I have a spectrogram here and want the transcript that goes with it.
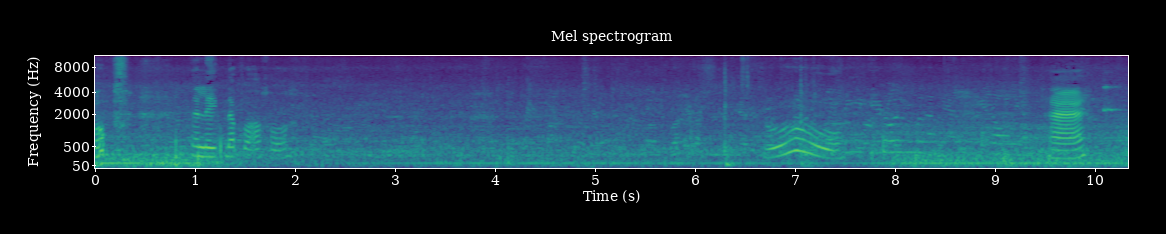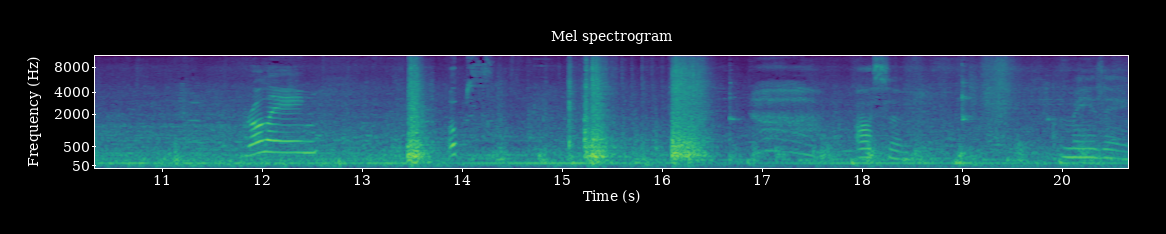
Oops. Na-late na po ako. Ooh. Ha? Rolling. Oops. Awesome. Amazing.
